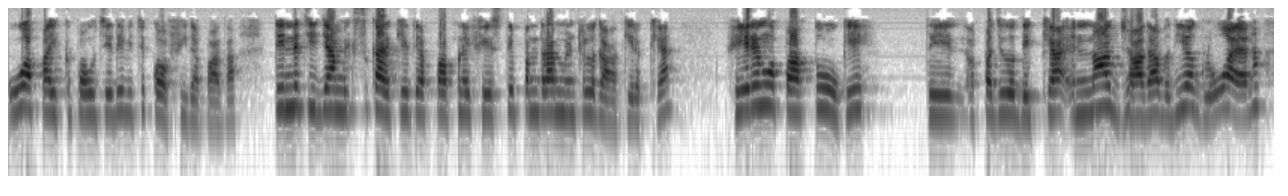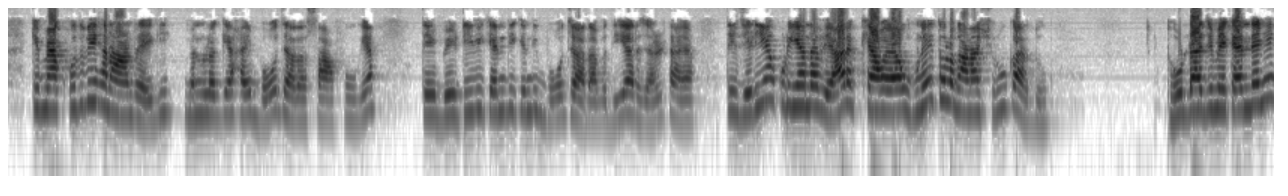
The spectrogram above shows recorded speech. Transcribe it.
ਉਹ ਆਪਾਂ ਇੱਕ ਪਾਊਚ ਇਹਦੇ ਵਿੱਚ ਕੌਫੀ ਦਾ ਪਾਤਾ ਤਿੰਨ ਚੀਜ਼ਾਂ ਮਿਕਸ ਕਰਕੇ ਤੇ ਆਪਾਂ ਆਪਣੇ ਫੇਸ ਤੇ 15 ਮਿੰਟ ਲਗਾ ਕੇ ਰੱਖਿਆ। ਫਿਰ ਇਹਨੂੰ ਆਪਾਂ ਧੋ ਕੇ ਤੇ ਆਪਾਂ ਜਦੋਂ ਦੇਖਿਆ ਇੰਨਾ ਜ਼ਿਆਦਾ ਵਧੀਆ ਗਲੋ ਆਇਆ ਨਾ ਕਿ ਮੈਂ ਖੁਦ ਵੀ ਹੈਰਾਨ ਰਹਿ ਗਈ। ਮੈਨੂੰ ਲੱਗਿਆ ਹਾਏ, ਬਹੁਤ ਜ਼ਿਆਦਾ ਸਾਫ਼ ਹੋ ਗਿਆ। ਤੇ ਬੇਟੀ ਵੀ ਕਹਿੰਦੀ ਕਹਿੰਦੀ ਬਹੁਤ ਜ਼ਿਆਦਾ ਵਧੀਆ ਰਿਜ਼ਲਟ ਆਇਆ। ਤੇ ਜਿਹੜੀਆਂ ਕੁੜੀਆਂ ਦਾ ਵਿਆਹ ਰੱਖਿਆ ਹੋਇਆ, ਉਹ ਹੁਣੇ ਤੋਂ ਲਗਾਉਣਾ ਸ਼ੁਰੂ ਕਰ ਦੋ। ਤੁਹਾਡਾ ਜਿਵੇਂ ਕਹਿੰਦੇ ਨੇ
